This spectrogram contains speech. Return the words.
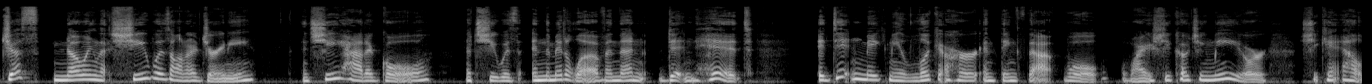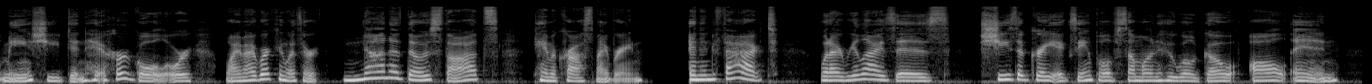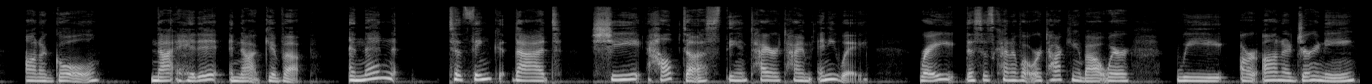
just knowing that she was on a journey and she had a goal that she was in the middle of and then didn't hit, it didn't make me look at her and think that, well, why is she coaching me? Or she can't help me. She didn't hit her goal. Or why am I working with her? None of those thoughts came across my brain. And in fact, what I realize is she's a great example of someone who will go all in on a goal, not hit it, and not give up. And then to think that she helped us the entire time anyway, right? This is kind of what we're talking about, where we are on a journey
